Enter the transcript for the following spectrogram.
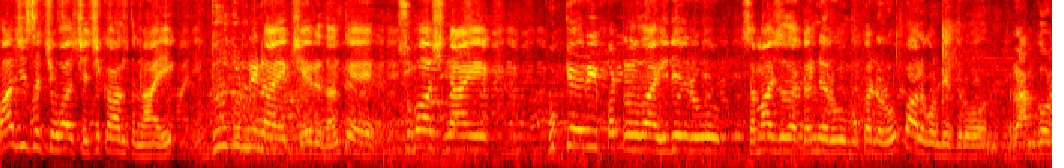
ಮಾಜಿ ಸಚಿವ ಶಶಿಕಾಂತ್ ನಾಯಕ್, ದುರ್ದುಂಡಿ ನಾಯಕ್ ಸೇರಿದಂತೆ ಸುಭಾಷ್ ನಾಯಕ್, ಹುಕ್ಕೇರಿ ಪಟ್ಟಣದ ಹಿರಿಯರು, ಸಮಾಜದ ಗಣ್ಯರು, ಮುಖಂಡರು ಪಾಲ್ಗೊಂಡಿದ್ದರು. ರಾಮಗೌಡ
